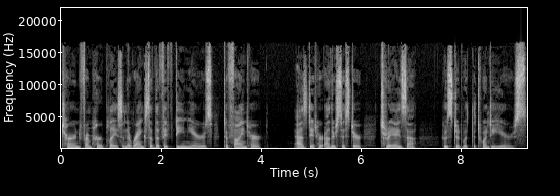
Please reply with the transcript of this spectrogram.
turned from her place in the ranks of the fifteen years to find her, as did her other sister, Teresa, who stood with the twenty years.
